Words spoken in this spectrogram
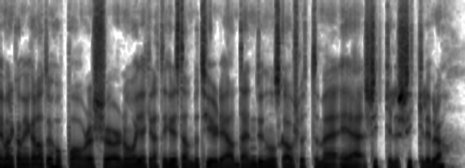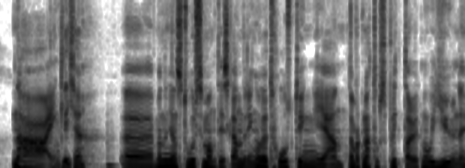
Jeg merka Mikael, at du hoppa over det sjøl nå og gikk rett til Kristian. Betyr det at den du nå skal avslutte med, er skikkelig, skikkelig bra? Nei, egentlig ikke. Uh, men den er en stor semantisk endring, og det er to ting igjen. Den ble nettopp splitta ut nå i juni.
